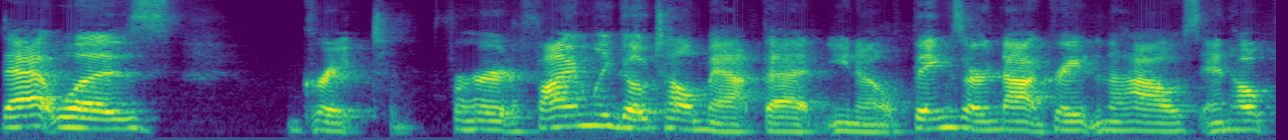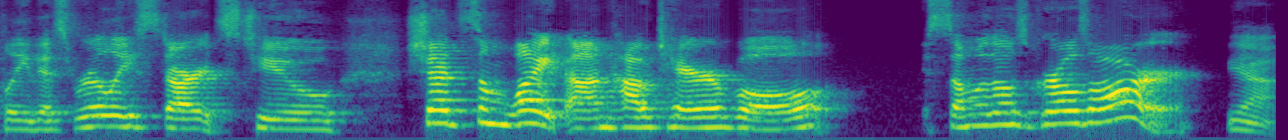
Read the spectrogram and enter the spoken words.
that was great for her to finally go tell Matt that, you know, things are not great in the house. And hopefully this really starts to shed some light on how terrible some of those girls are. Yeah,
